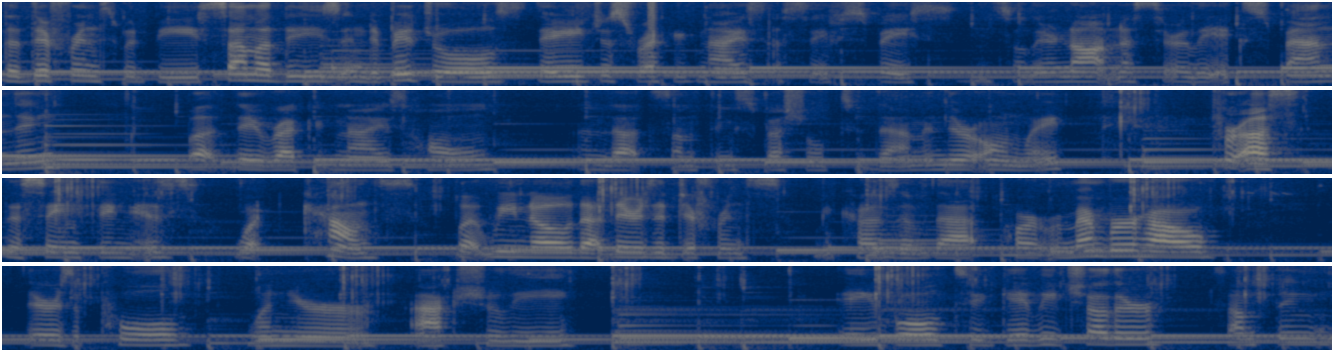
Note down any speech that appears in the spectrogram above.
the difference would be some of these individuals, they just recognize a safe space. And so they're not necessarily expanding, but they recognize home. And that's something special to them in their own way. For us, the same thing is what counts, but we know that there's a difference because of that part. Remember how there's a pull when you're actually able to give each other something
